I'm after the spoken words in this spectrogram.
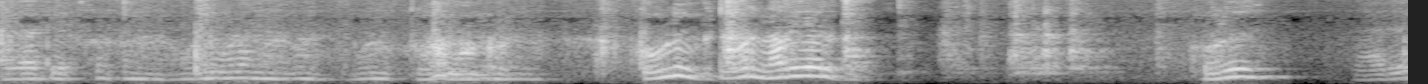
எல்லாத்தையும் பண்ணுங்க ஒன்று கூட மறக்காது ஆமாம் கோலு கோலு. இங்கிட்ட வர நிறையா இருக்கு. கோலு? யாரு?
